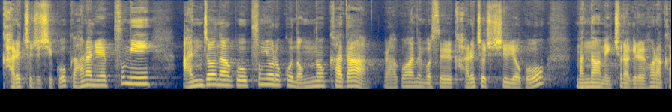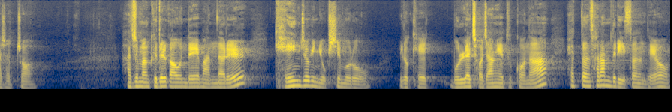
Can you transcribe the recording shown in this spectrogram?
가르쳐 주시고 그 하나님의 품이 안전하고 풍요롭고 넉넉하다라고 하는 것을 가르쳐 주시려고 만나와 맥주라기를 허락하셨죠. 하지만 그들 가운데의 만나를 개인적인 욕심으로 이렇게 몰래 저장해 두거나 했던 사람들이 있었는데요.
